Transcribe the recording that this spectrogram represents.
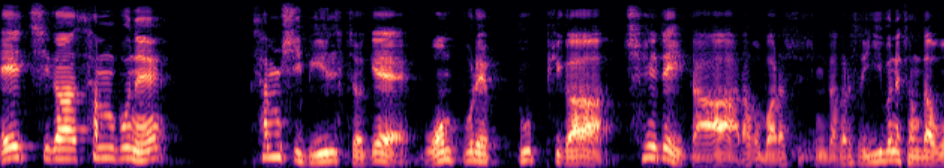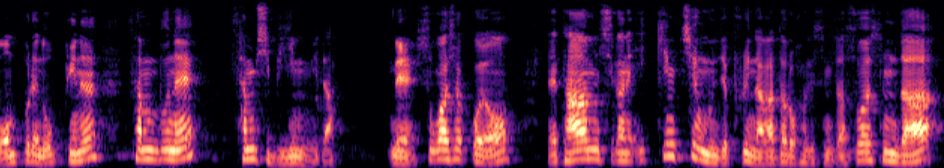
h가 3분의 32일 적에 원뿔의 부피가 최대이다 라고 말할 수 있습니다. 그래서 2번의 정답 원뿔의 높이는 3분의 32입니다. 네, 수고하셨고요. 네, 다음 시간에 익힘책 문제 풀이 나가도록 하겠습니다. 수고하셨습니다.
